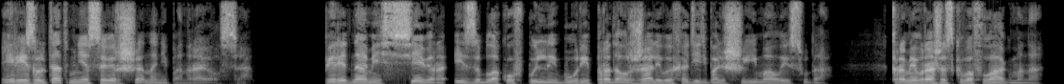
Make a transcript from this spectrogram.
И результат мне совершенно не понравился. Перед нами с севера из облаков пыльной бури продолжали выходить большие и малые суда. Кроме вражеского флагмана,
